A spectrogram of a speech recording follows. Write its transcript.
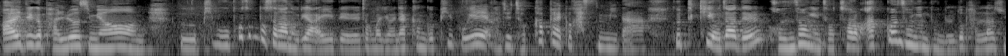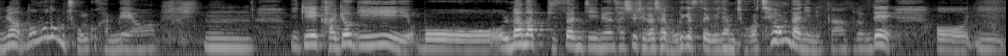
아이들에게 발려주면 그 피부 뽀송뽀송한 우리 아이들 정말 연약한 그 피부에 아주 적합할 것 같습니다. 그 특히 여자들 건성인 저처럼 악건성인 분들도 발라주면 너무너무 좋을 것 같네요. 음, 이게 가격이 뭐 얼마나 비싼지는 사실 제가 잘 모르겠어요. 왜냐하면 저가 체험단이니까. 그런데 어, 이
